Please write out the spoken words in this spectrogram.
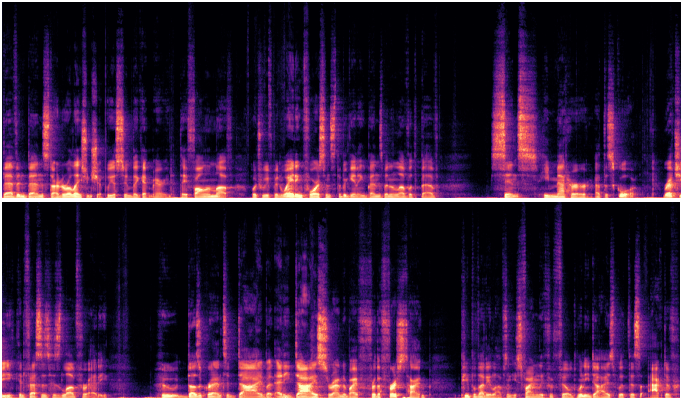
Bev and Ben start a relationship. We assume they get married. They fall in love, which we've been waiting for since the beginning. Ben's been in love with Bev since he met her at the school. Richie confesses his love for Eddie, who does granted die, but Eddie dies surrounded by, for the first time, people that he loves, and he's finally fulfilled when he dies with this act of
